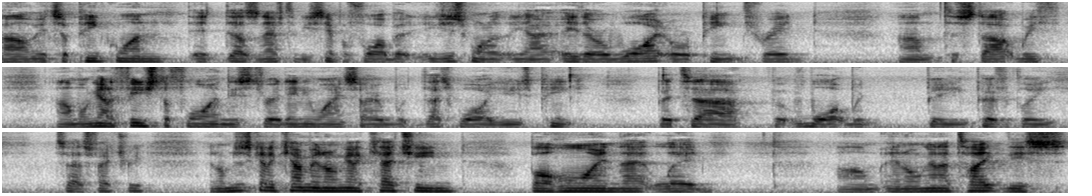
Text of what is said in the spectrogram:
Um, it's a pink one. It doesn't have to be Semperfli, but you just want to, you know, either a white or a pink thread um, to start with. Um, I'm going to finish the fly in this thread anyway, so that's why I use pink. But uh, but white would be perfectly satisfactory. And I'm just going to come in. I'm going to catch in behind that lead, um, and I'm going to take this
